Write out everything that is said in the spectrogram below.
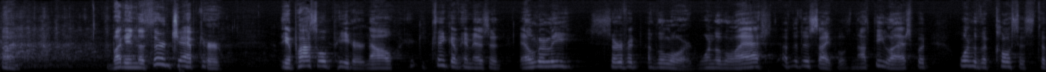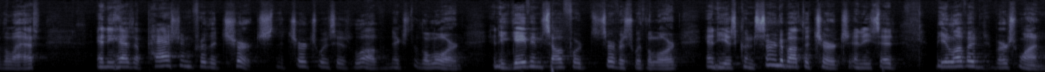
Um, but in the third chapter, the Apostle Peter, now think of him as an elderly servant of the Lord, one of the last of the disciples, not the last, but one of the closest to the last. And he has a passion for the church. The church was his love next to the Lord. And he gave himself for service with the Lord. And he is concerned about the church. And he said, Beloved, verse 1,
